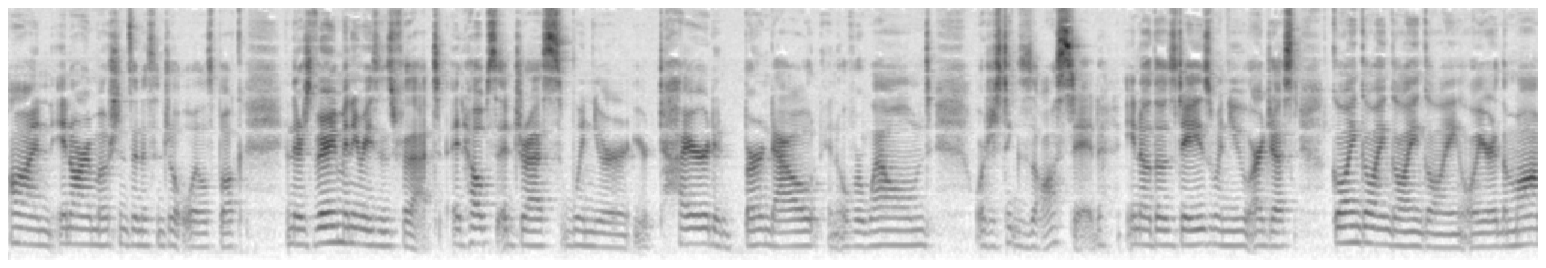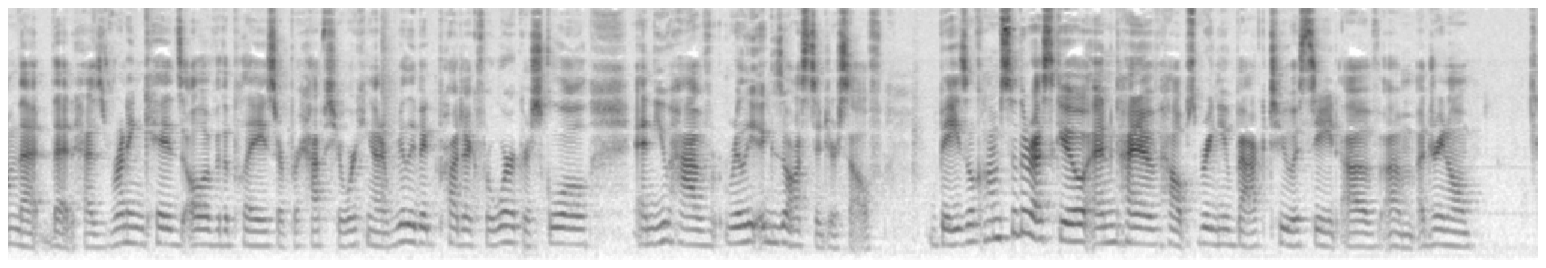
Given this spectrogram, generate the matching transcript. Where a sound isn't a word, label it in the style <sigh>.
on in our emotions and essential oils book and there's very many reasons for that. It helps address when you're you're tired and burned out and overwhelmed or just exhausted. You know those days when you are just going going going going or you're the mom that that has running kids all over the place or perhaps you're working on a really big project for work or school and you have really exhausted yourself basil comes to the rescue and kind of helps bring you back to a state of um, adrenal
